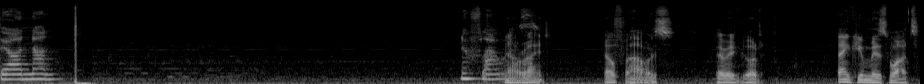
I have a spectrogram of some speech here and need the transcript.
There are none. No flowers. All right. No flowers. Very good. Thank you, Miss Watts.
